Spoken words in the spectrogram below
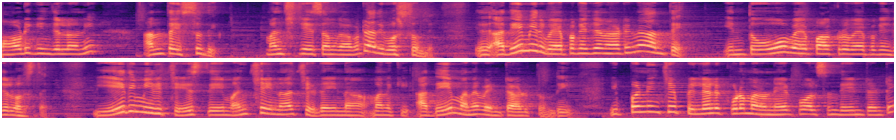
మామిడి గింజలోని అంత ఇస్తుంది. మంచి చేసాం కాబట్టి అది వస్తుంది. అదే మీరు వేపగింజ నాటినా అంతే. ఎంతో వేపాకులు వేప గింజలు వస్తాయి. ఏది మీరు చేస్తే మంచైనా చెడైనా మనకి అదే మన వెంటాడుతుంది. ఇప్పటి నుంచే పిల్లలకు కూడా మనం నేర్పవలసింది ఏంటంటే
